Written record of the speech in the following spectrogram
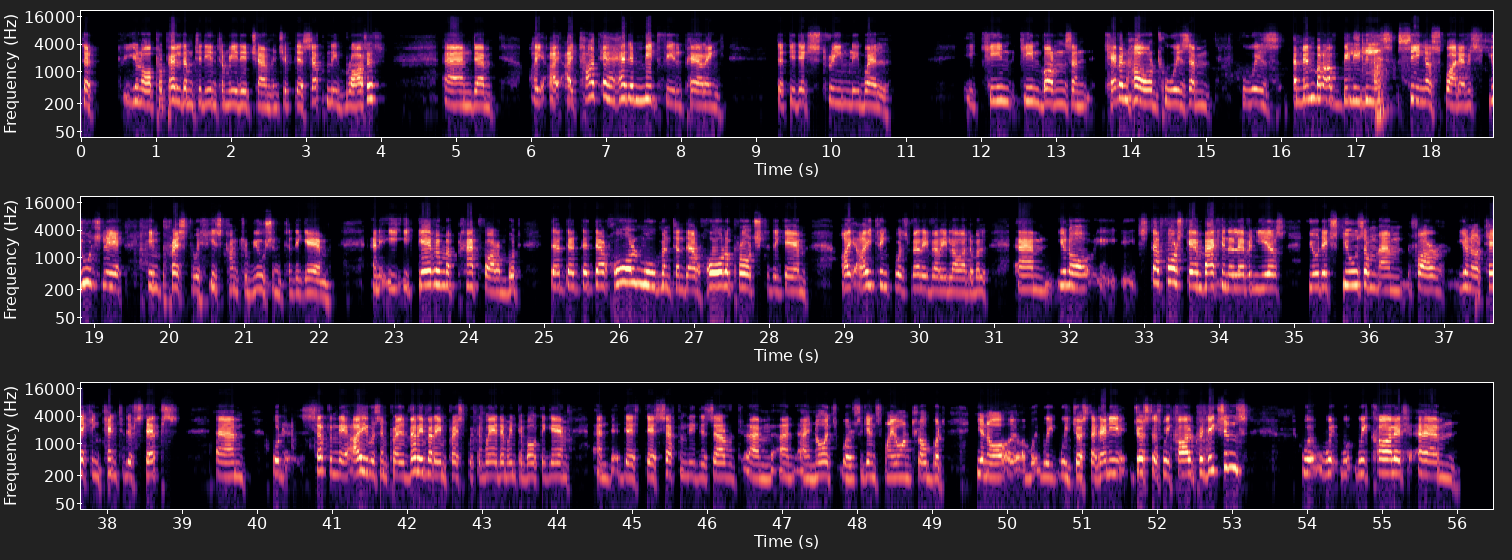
that you know propelled them to the intermediate championship. They certainly brought it, and um, I, I, I thought they had a midfield pairing that did extremely well. Keen Keen Burns and Kevin Howard, who is um who is a member of Billy Lee's senior squad. I was hugely impressed with his contribution to the game, and it gave him a platform. But their, their, their whole movement and their whole approach to the game, I, I think was very, very laudable. Um, you know, it's their first game back in 11 years. You'd excuse them um, for, you know, taking tentative steps. Um, but certainly I was impressed, very, very impressed with the way they went about the game. And they, they certainly deserved, um, and I know it was against my own club, but, you know, we, we just, at any, just as we call predictions, we, we, we call it um,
